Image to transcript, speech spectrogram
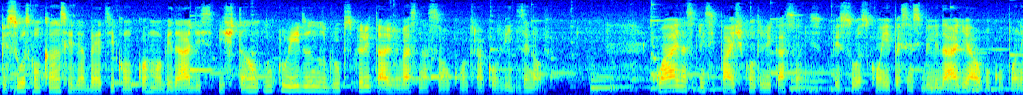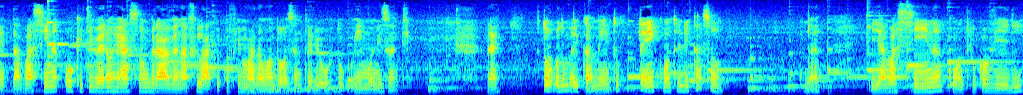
Pessoas com câncer, diabetes e com comorbidades estão incluídos nos grupos prioritários de vacinação contra a Covid-19. Quais as principais contraindicações? Pessoas com hipersensibilidade a algum componente da vacina ou que tiveram reação grave anafilática confirmada a uma dose anterior do imunizante. Né? Todo medicamento tem contraindicação né? E a vacina contra o Covid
